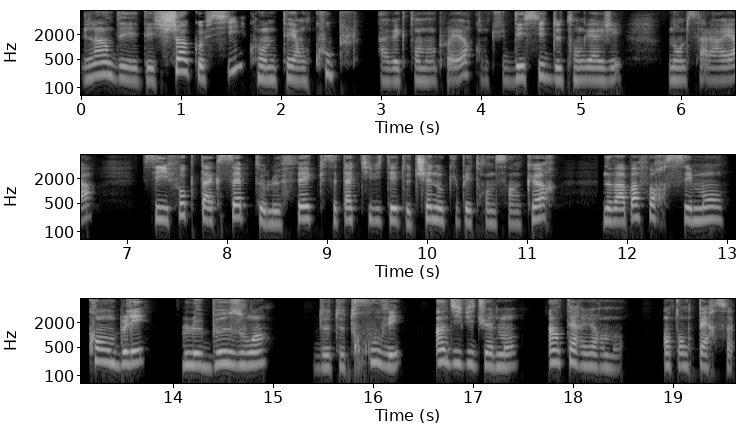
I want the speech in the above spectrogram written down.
l'un des, des chocs aussi, quand tu es en couple avec ton employeur, quand tu décides de t'engager dans le salariat, c'est il faut que tu acceptes le fait que cette activité te tienne occupé 35 heures ne va pas forcément combler le besoin de te trouver individuellement, intérieurement, en tant que personne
